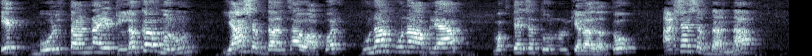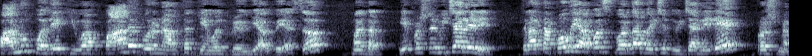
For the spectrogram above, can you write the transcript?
एक बोलताना एक लकब म्हणून या शब्दांचा वापर पुन्हा पुन्हा आपल्या वक्त्याच्या तोंडून केला जातो. अशा शब्दांना पालुपदे किंवा पादपूरणार्थ केवळ प्रयोगी हवे असं म्हणतात. हे प्रश्न विचारलेले. तर आता पाहूया आपण स्पर्धा परीक्षेत विचारलेले प्रश्न.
